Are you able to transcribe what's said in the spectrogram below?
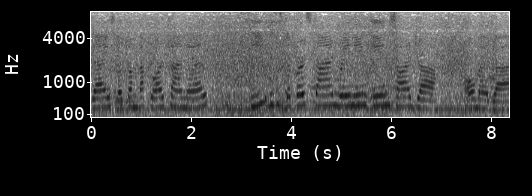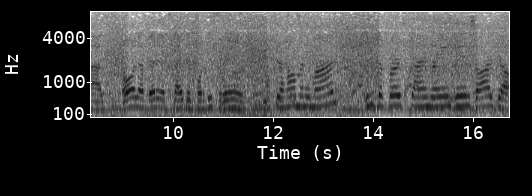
guys, welcome back to our channel. See, this is the first time raining in Sharjah. Oh my god, all are very excited for this rain. After how many months? This is the first time rain in Sharjah.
